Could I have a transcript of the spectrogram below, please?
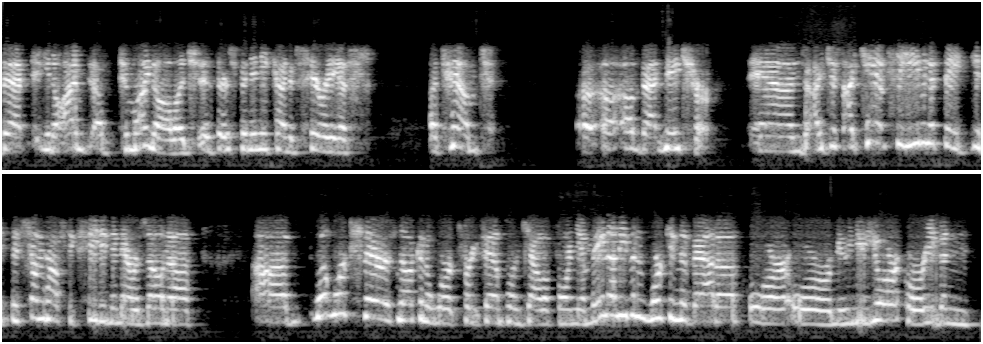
that, you know, I'm, uh, to my knowledge, there's been any kind of serious attempt uh, uh, of that nature. And I just, I can't see, even if they, if they somehow succeeded in Arizona, um, what works there is not going to work, for example, in California, may not even work in Nevada or, or New York or even,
